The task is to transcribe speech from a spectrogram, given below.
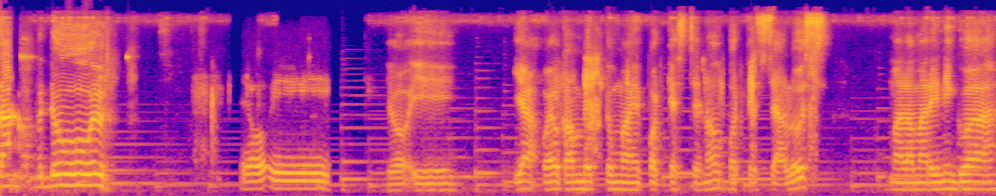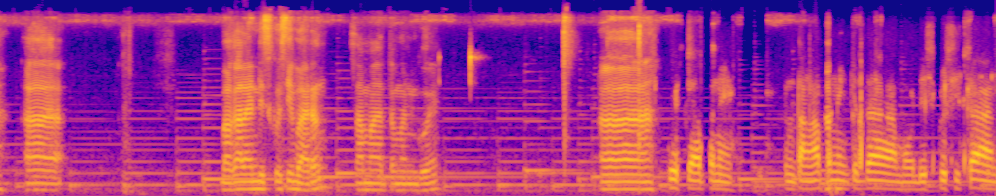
up, Bedul? Yoi. Yoi. Ya, welcome back to my podcast channel, Podcast Calus. Malam hari ini gue uh, bakalan diskusi bareng sama teman gue. Uh, Diskusi apa nih? Tentang apa nih kita mau diskusikan?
